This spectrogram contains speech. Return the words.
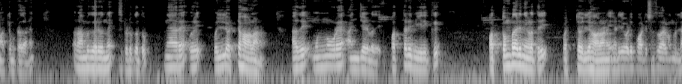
മാർക്കി മുട്ടതാണ് റാമ്പ് കയറി വന്ന് സിറ്റ് ഔട്ടൊക്കെ എത്തും. നേരെ ഒരു വലിയ ഒറ്റ ഹാളാണ് അത് മുന്നൂറ് അഞ്ച് എഴുപത് പത്തടി വീതിക്ക് പത്തൊമ്പത് അടി നീളത്തിൽ ഒറ്റ വലിയ ഹാളാണ്. ഇടയിൽ കൂടി പാർട്ടീഷൻസ് കാര്യങ്ങളൊന്നുമില്ല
